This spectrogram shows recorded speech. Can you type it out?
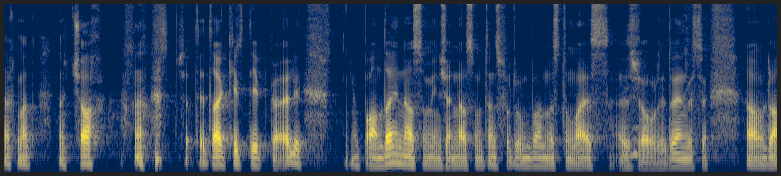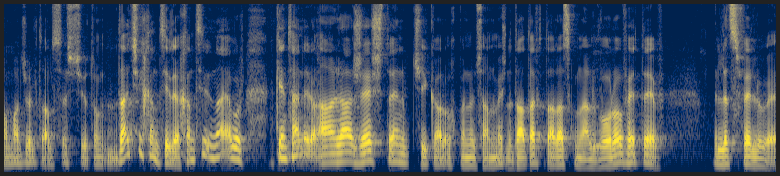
նախ մատ չախ շատ հետաքրքիր տիպ կա, էլի պանդային ասում, ինչ են ասում, տենց ֆրում բան նստում այս այս ժողովրդի, դա են միսը լամաջել տալս էս չի ուտում։ Դա չի խնդիրը, խնդիրը նա է որ կենթաները անհրաժեշտ են, չի կարող բնության մեջ դատարկ տարածք մնալ, որովհետև լծվելու է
